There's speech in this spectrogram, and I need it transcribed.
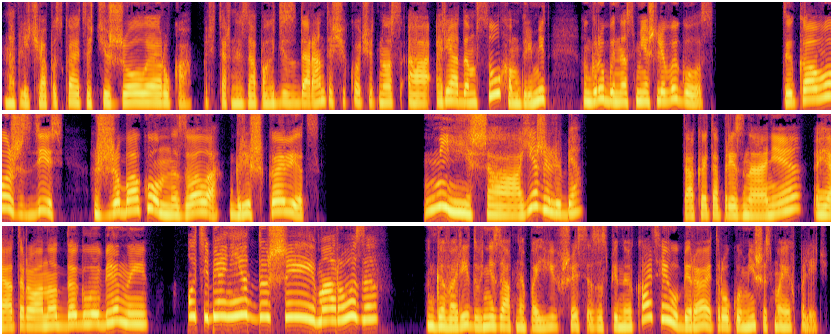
На плечи опускается тяжелая рука. Приторный запах дезодоранта щекочет нос, а рядом с ухом гремит грубый насмешливый голос. «Ты кого ж здесь жабаком назвала, грешковец?» «Миша, я же любя». «Так это признание? Я тронут до глубины». «У тебя нет души, Морозов», — говорит внезапно появившаяся за спиной Катя и убирает руку Миши с моих плеч.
